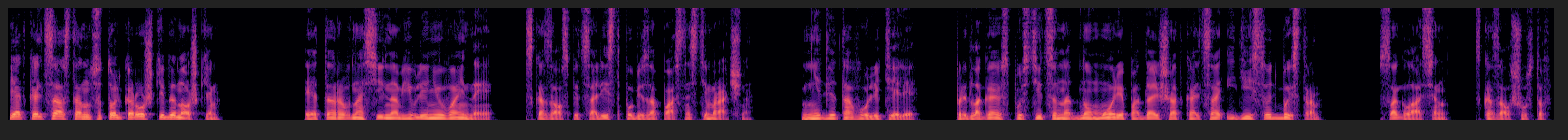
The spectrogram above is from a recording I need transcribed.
и от кольца останутся только рожки да ножки». «Это равносильно объявлению войны», — сказал специалист по безопасности мрачно. «Не для того летели. Предлагаю спуститься на дно моря подальше от кольца и действовать быстро». Согласен, сказал Шустов.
